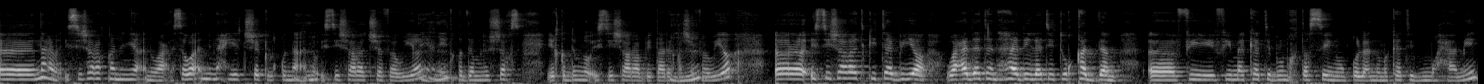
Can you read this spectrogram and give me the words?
آه نعم الاستشاره القانونيه أنواع سواء من ناحية الشكل قلنا أنه استشارات شفوية يعني يتقدم للشخص يقدم له استشارة بطريقة شفوية. آه استشارات كتابية وعادة هذه التي تقدم آه في في مكاتب المختصين ونقول أنه مكاتب المحامين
